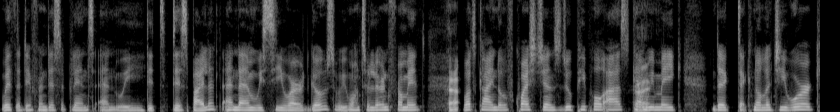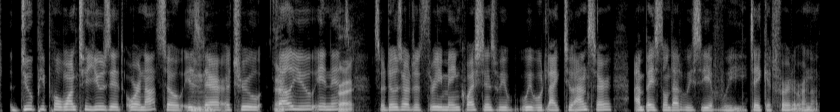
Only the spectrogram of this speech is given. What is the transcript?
with the different disciplines, and we did this pilot, and then we see where it goes. We want to learn from it. Yeah. What kind of questions do people ask? Can Right. we make the technology work? Do people want to use it or not? So is there a true Mm-hmm. Yeah. value in it? Right. So those are the three main questions we we would like to answer, and based on that, we see if we take it further or not.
